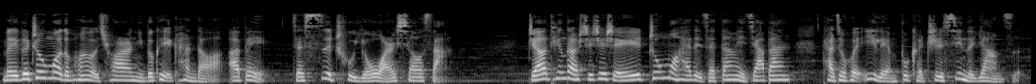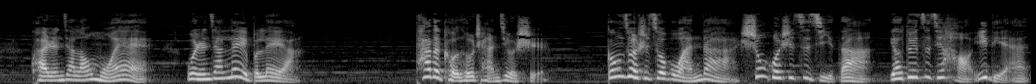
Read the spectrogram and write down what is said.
每个周末的朋友圈，你都可以看到阿贝在四处游玩潇洒。只要听到谁谁谁周末还得在单位加班，他就会一脸不可置信的样子，夸人家劳模哎，问人家累不累啊。他的口头禅就是：“工作是做不完的，生活是自己的，要对自己好一点。”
